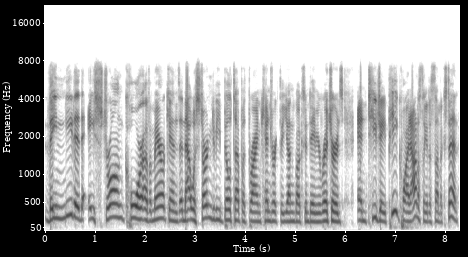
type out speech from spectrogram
they needed a strong core of Americans, and that was starting to be built up with Brian Kendrick, the Young Bucks, and Davey Richards, and TJP, quite honestly, to some extent.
